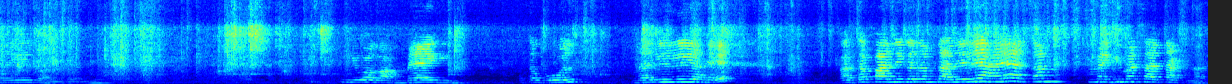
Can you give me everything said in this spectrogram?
नाही घालतो ही बघा मॅगी. आता गोल झालेली आहे. आता पाणी गरम झालेले आहे आता मॅगी मसाला टाकणार.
